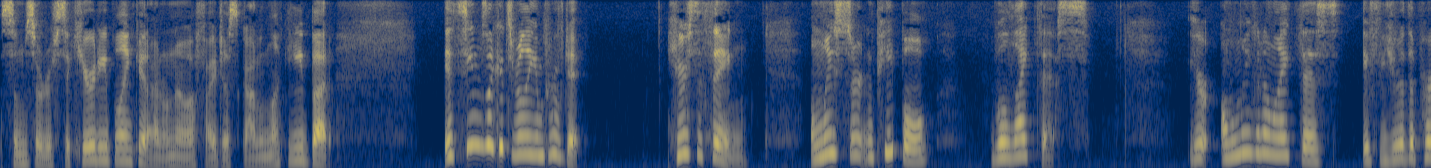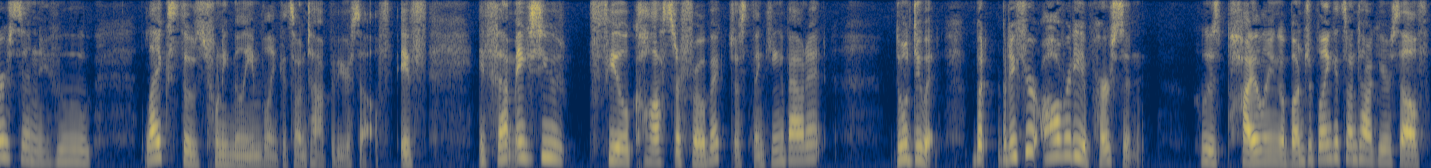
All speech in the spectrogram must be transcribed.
some sort of security blanket. I don't know if I just got unlucky, but it seems like it's really improved it. Here's the thing only certain people will like this. You're only going to like this if you're the person who likes those 20 million blankets on top of yourself. If if that makes you feel claustrophobic just thinking about it, don't do it. But but if you're already a person who is piling a bunch of blankets on top of yourself,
